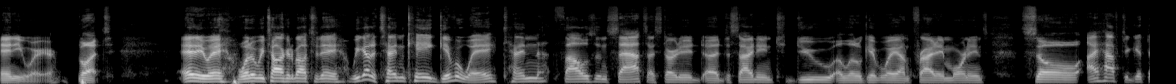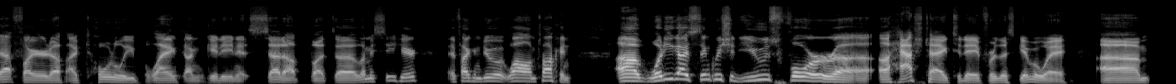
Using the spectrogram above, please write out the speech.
anywhere. But anyway, what are we talking about today? We got a 10K giveaway, 10,000 sats. I started uh, deciding to do a little giveaway on Friday mornings. So I have to get that fired up. I totally blanked on getting it set up. But uh, let me see here if I can do it while I'm talking. Uh, what do you guys think we should use for uh, a hashtag today for this giveaway? Um,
